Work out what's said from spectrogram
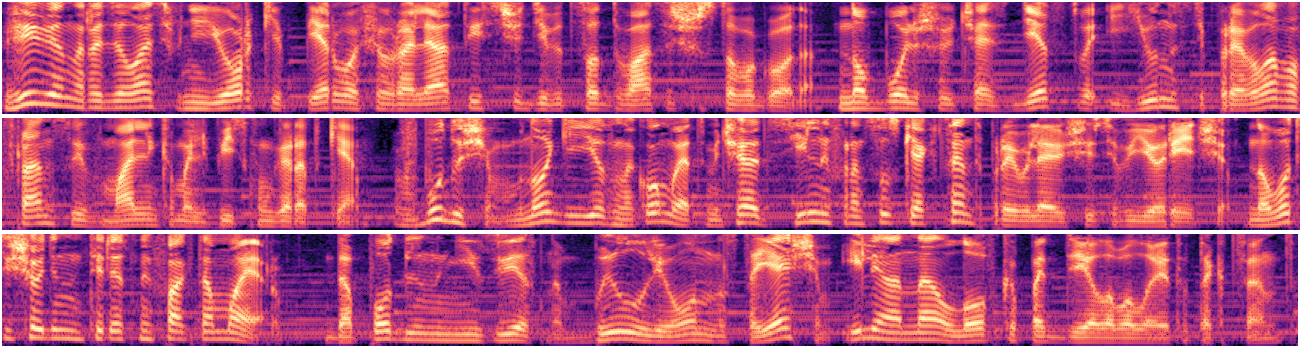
Вивиан родилась в Нью-Йорке 1 февраля 1926 года, но большую часть детства и юности провела во Франции в маленьком альпийском городке. В будущем многие ее знакомые отмечают сильный французский акцент, проявляющийся в ее речи. Но вот еще один интересный факт о Майер. Доподлинно неизвестно, был ли он настоящим или она ловко подделывала этот акцент.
